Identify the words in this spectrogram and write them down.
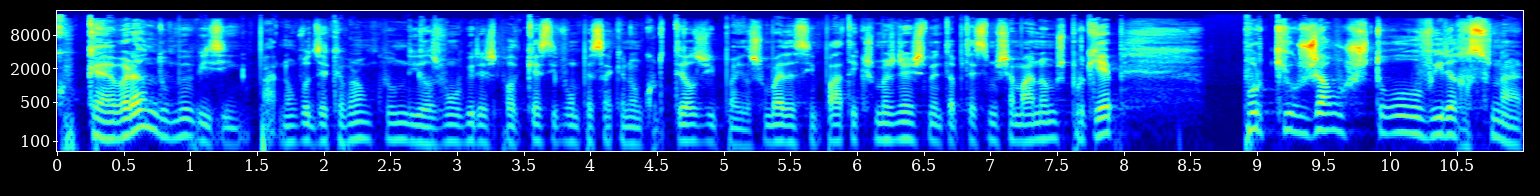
que o cabrão do meu vizinho, pá, não vou dizer cabrão, porque um dia eles vão ouvir este podcast e vão pensar que eu não curto deles e pá, eles são bem simpáticos, mas neste momento apetece-me chamar nomes, porquê? Porque eu já o estou a ouvir a ressonar.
